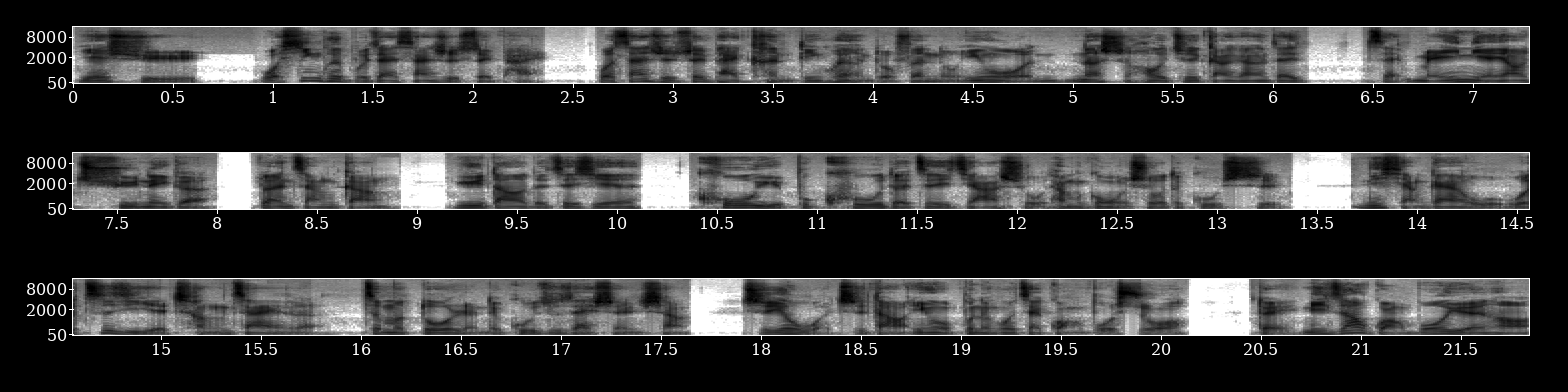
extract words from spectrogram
也许我幸亏不在三十岁拍，我三十岁拍肯定会很多愤怒，因为我那时候就是刚刚在在每一年要去那个乱葬岗遇到的这些哭与不哭的这些家属，他们跟我说的故事。你想干我我自己也承载了这么多人的故事在身上，只有我知道，因为我不能够在广播说。对，你知道广播员哦，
